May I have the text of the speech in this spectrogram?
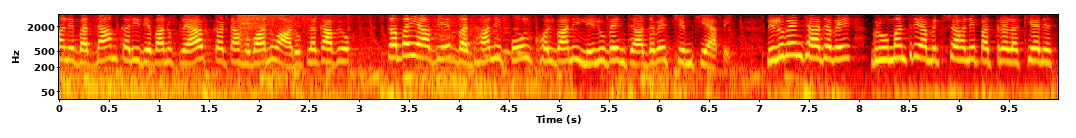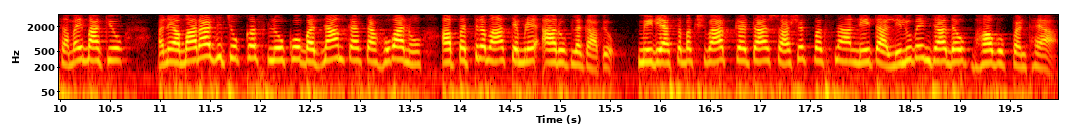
મને બદનામ કરી દેવાનો પ્રયાસ કરતા હોવાનો આરોપ લગાવ્યો. સમય આવ્યે બધાની પોલ ખોલવાની લીલુબેન જાદવે ચીમકી આપી. લીલુબેન જાદવે ગૃહમંત્રી અમિત શાહને પત્ર લખી અને સમય માગ્યો અને અમારા જ ચોક્કસ લોકો બદનામ કરતા હોવાનો આ પત્રમાં તેમણે આરોપ લગાવ્યો. મીડિયા સમક્ષ વાત કરતા શાસક પક્ષના નેતા લીલુબેન જાદવ ભાવુક પણ થયા.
